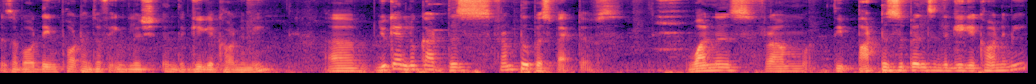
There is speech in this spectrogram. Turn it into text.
is about the importance of English in the gig economy. Um, you can look at this from two perspectives. One is from the participants in the gig economy,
